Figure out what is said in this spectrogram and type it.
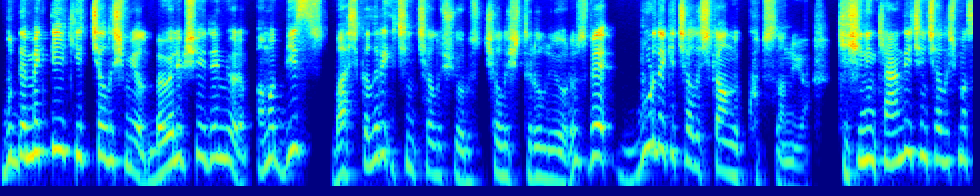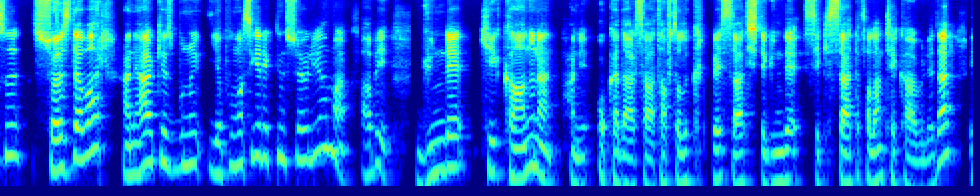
Bu demek değil ki hiç çalışmayalım. Böyle bir şey demiyorum. Ama biz başkaları için çalışıyoruz, çalıştırılıyoruz ve buradaki çalışkanlık kutsanıyor. Kişinin kendi için çalışması sözde var. Hani herkes bunu yapılması gerektiğini söylüyor ama abi gündeki kanunen hani o kadar saat haftalık 45 saat işte günde 8 saate falan tekabül eder. E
